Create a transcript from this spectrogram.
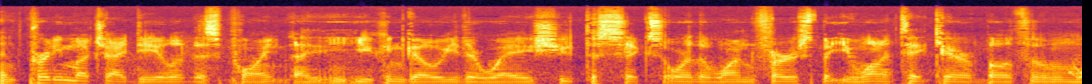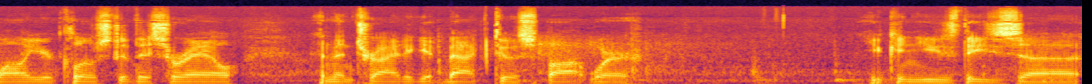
and pretty much ideal at this point. Uh, You can go either way, shoot the six or the one first, but you want to take care of both of them while you're close to this rail, and then try to get back to a spot where you can use these uh,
